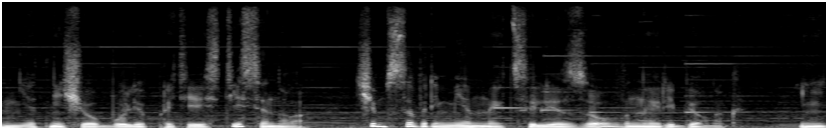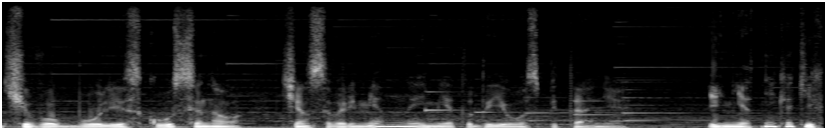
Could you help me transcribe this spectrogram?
Нет ничего более противоестественного – чем современный цивилизованный ребенок, и ничего более искусственного, чем современные методы его воспитания. И нет никаких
